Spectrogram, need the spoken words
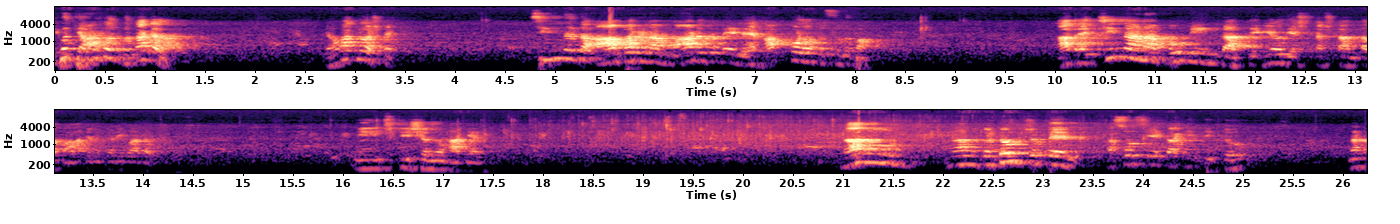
ಇವತ್ತು ಯಾರಿಗೂ ಅದು ಗೊತ್ತಾಗಲ್ಲ ಯಾವಾಗ್ಲೂ ಅಷ್ಟೇ ಚಿನ್ನದ ಆಭರಣ ಮಾಡಿದ ಮೇಲೆ ಹಾಕೊಳ್ಳೋದು ಸುಲಭ ಆದ್ರೆ ಚಿನ್ನನ ಭೂಮಿಯಿಂದ ತೆಗೆಯೋದು ಎಷ್ಟು ಕಷ್ಟ ಅಂತ ಬಹಳ ಜನಕ್ಕೆ ಅರಿವಾದ ಈ ಇನ್ಸ್ಟಿಟ್ಯೂಷನ್ ಹಾಗೆ. ನಾನು ನಾನು ದೊಡ್ಡವ್ರ ಜೊತೆ ಅಸೋಸಿಯೇಟ್ ಆಗಿದ್ದಿದ್ದು ನನ್ನ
